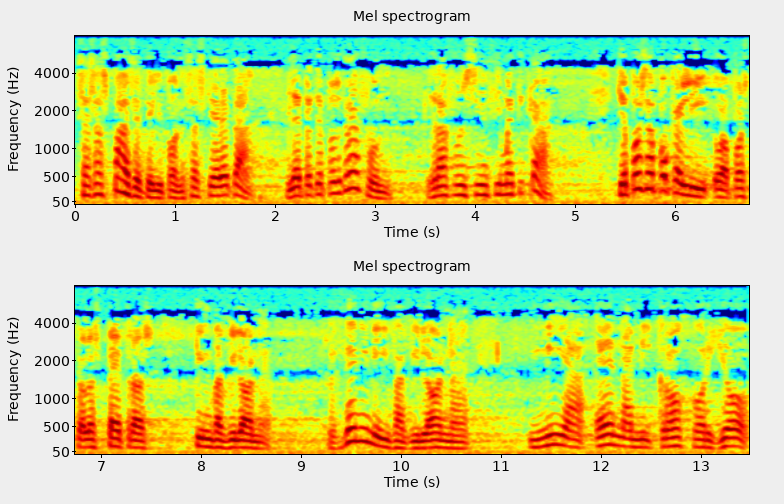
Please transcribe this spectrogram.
Σας ασπάζεται λοιπόν, σας χαιρετά. Βλέπετε πως γράφουν. Γράφουν συνθηματικά. Και πως αποκαλεί ο Απόστολος Πέτρος την Βαβυλώνα. Δεν είναι η Βαβυλώνα μία ένα μικρό χωριό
